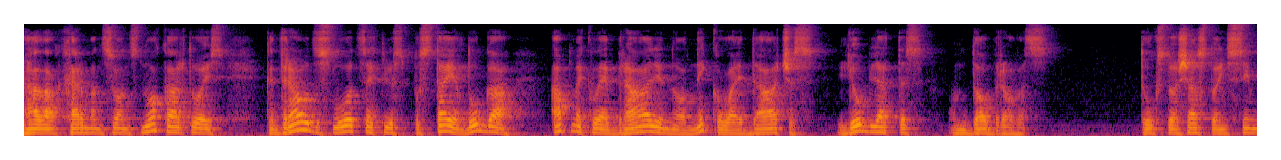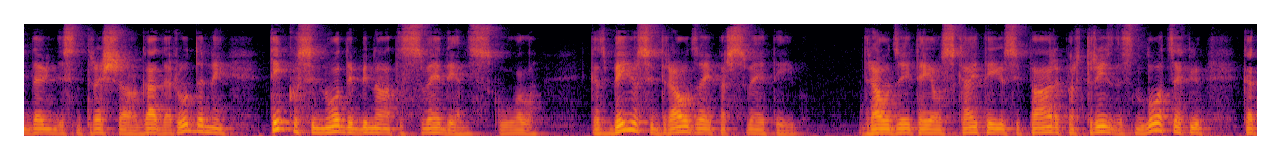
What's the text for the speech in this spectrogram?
Vēlāk Hermansons nokārtojas, ka draudzes locekļus pustaja lugā apmeklē brāļi no Nikolai Dāčas, Ljubļatas un Dobrovas. 1893. gada rudenī tikusi nodibināta Svētdienas skola, kas bijusi draudzēji par svētību. Draudzīte jau skaitījusi pāri par 30 locekļu, kad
